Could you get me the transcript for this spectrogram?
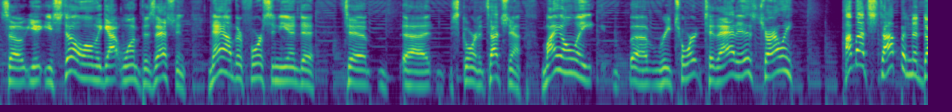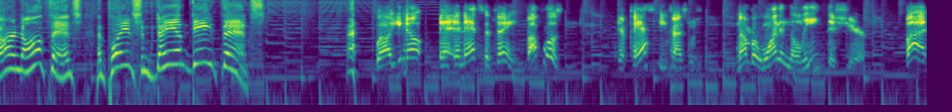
So you you still only got one possession. Now they're forcing you into to uh, scoring a touchdown. My only uh, retort to that is, Charlie, how about stopping the darn offense and playing some damn defense? well, you know, and, that's the thing. Buffalo's their pass defense was number one in the league this year, but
